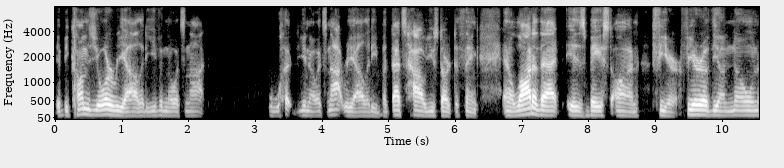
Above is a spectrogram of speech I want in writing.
It becomes your reality even though it's not what you know it's not reality but that's how you start to think. And a lot of that is based on fear fear of the unknown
